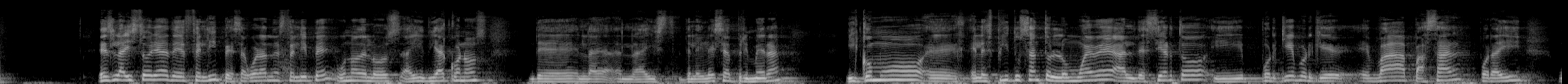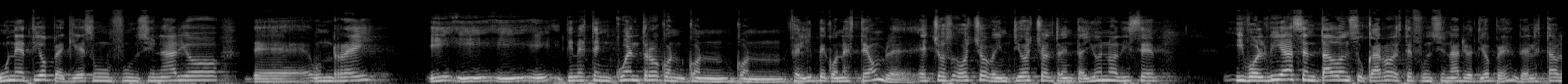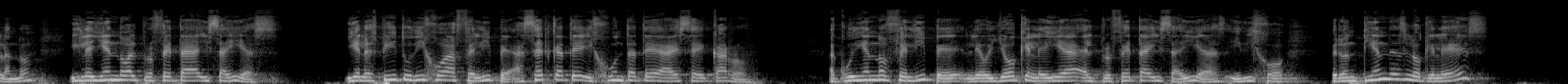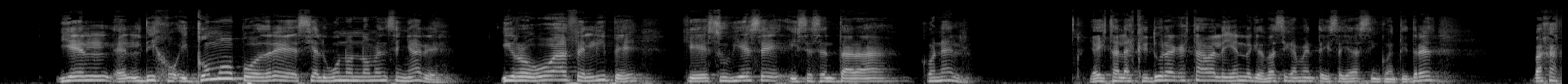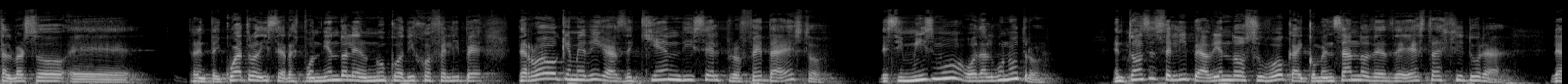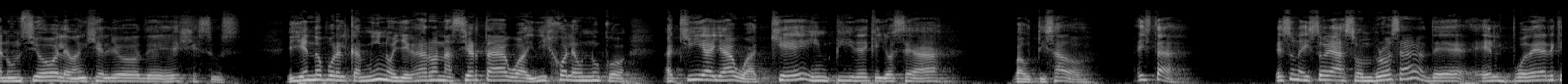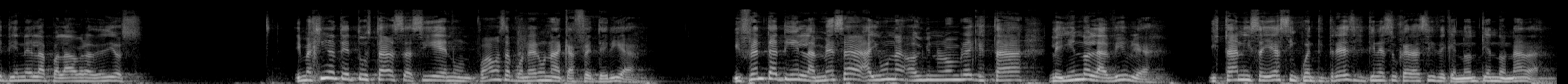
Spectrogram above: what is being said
Es la historia de Felipe. ¿Se acuerdan de Felipe? Uno de los ahí diáconos de la, de la iglesia primera y cómo eh, el Espíritu Santo lo mueve al desierto. ¿Y por qué? Porque eh, va a pasar por ahí un etíope que es un funcionario de un rey y, tiene este encuentro con, con, Felipe, con este hombre. Hechos 8, 28 al 31 dice, y volvía sentado en su carro este funcionario etíope, de él está hablando, y leyendo al profeta Isaías. Y el Espíritu dijo a Felipe, acércate y júntate a ese carro. Acudiendo Felipe, le oyó que leía el profeta Isaías y dijo, ¿pero entiendes lo que lees? Y él, él dijo, ¿y cómo podré si alguno no me enseñare? Y rogó a Felipe que subiese y se sentara con él. Y ahí está la escritura que estaba leyendo, que es básicamente Isaías 53. Baja hasta el verso 34, eh, dice, respondiéndole eunuco, dijo Felipe, te ruego que me digas, ¿de quién dice el profeta esto? ¿De sí mismo o de algún otro? Entonces Felipe, abriendo su boca y comenzando desde esta escritura, le anunció el Evangelio de Jesús. Y yendo por el camino llegaron a cierta agua y díjole a eunuco, aquí hay agua, ¿qué impide que yo sea bautizado? Ahí está. Es una historia asombrosa de el poder que tiene la palabra de Dios. Imagínate tú estás así en un, vamos a poner una cafetería. Y frente a ti en la mesa hay, hay un hombre que está leyendo la Biblia. Y está en Isaías 53 y tiene su cara así de que no entiendo nada.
